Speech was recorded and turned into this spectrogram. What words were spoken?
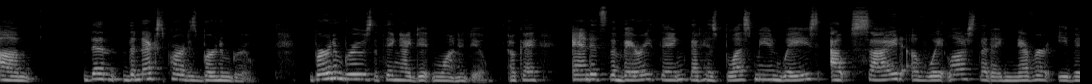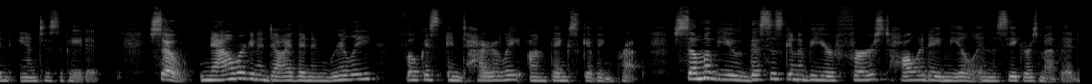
Um, then the next part is burn and brew. Burn and brew is the thing I didn't want to do, okay? And it's the very thing that has blessed me in ways outside of weight loss that I never even anticipated. So now we're going to dive in and really focus entirely on Thanksgiving prep. Some of you, this is going to be your first holiday meal in the Seeker's Method.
